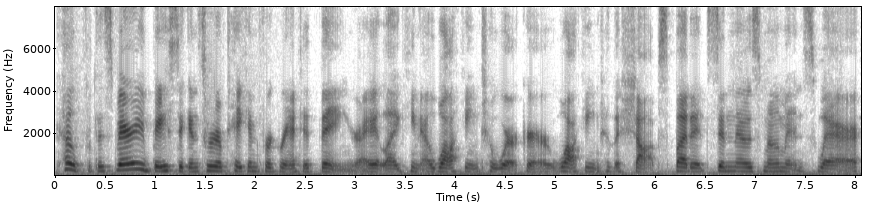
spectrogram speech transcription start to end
cope with this very basic and sort of taken for granted thing, right? Like, you know, walking to work or walking to the shops. But it's in those moments where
